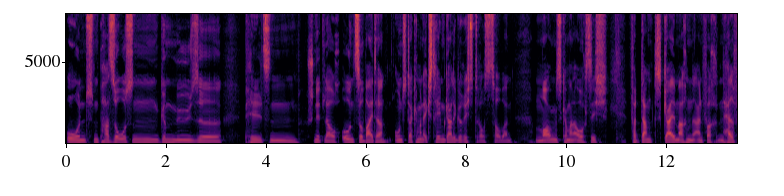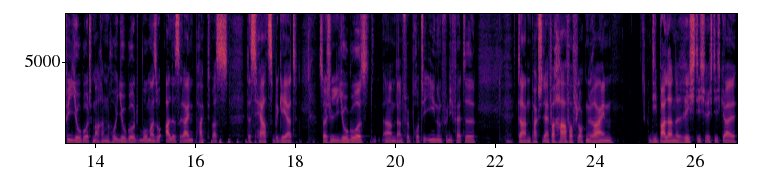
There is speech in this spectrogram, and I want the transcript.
und ein paar Soßen, Gemüse, Pilzen, Schnittlauch und so weiter. Und da kann man extrem geile Gerichte draus zaubern. Morgens kann man auch sich verdammt geil machen, einfach einen healthy Joghurt machen. Joghurt, wo man so alles reinpackt, was das Herz begehrt. Zum Beispiel Joghurt, ähm, dann für Protein und für die Fette. Dann packst du dir einfach Haferflocken rein. Die ballern richtig, richtig geil.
